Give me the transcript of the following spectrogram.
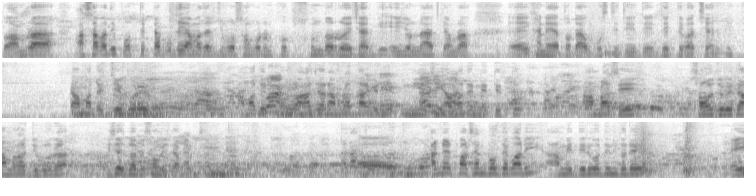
তো আমরা আশাবাদী প্রত্যেকটা বুথেই আমাদের যুব সংগঠন খুব সুন্দর রয়েছে আর কি, এই জন্য আজকে আমরা এখানে এতটা উপস্থিতি দেখতে পাচ্ছি আর কি। আমাদের যে করে আমাদের পনেরো হাজার আমরা টার্গেট নিয়েছি আমাদের নেতৃত্ব। আমরা সেই সহযোগিতা আমরা যুবরা বিশেষভাবে সহযোগিতা করছি। হান্ড্রেড পার্সেন্ট বলতে পারি, আমি দীর্ঘদিন ধরে এই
